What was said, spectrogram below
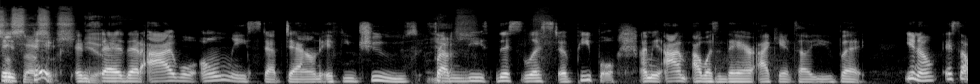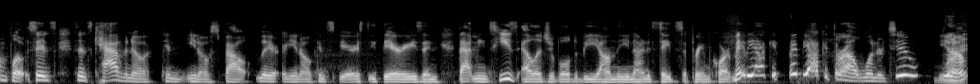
his picks and Yeah. said that I will only step down if you choose from Yes. these this list of people. I mean, I'm I wasn't there, I can't tell you, but you know, it's some float since since Kavanaugh can you know spout you know conspiracy theories, and that means he's eligible to be on the United States Supreme Court. Maybe I could maybe I could throw out one or two. You know,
